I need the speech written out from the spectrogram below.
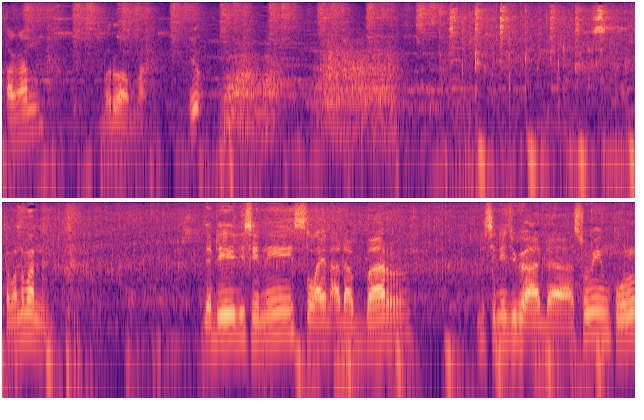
tangan baru aman. Yuk. Teman-teman. Jadi di sini selain ada bar, di sini juga ada swimming pool.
